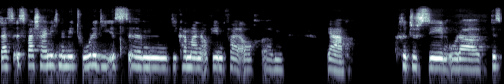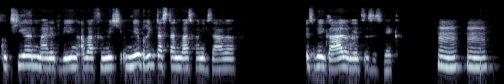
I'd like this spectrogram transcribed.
Das ist wahrscheinlich eine Methode, die ist, ähm, die kann man auf jeden Fall auch ähm, ja, kritisch sehen oder diskutieren, meinetwegen. Aber für mich, mir bringt das dann was, wenn ich sage, ist mir egal und jetzt ist es weg. Hm, hm.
